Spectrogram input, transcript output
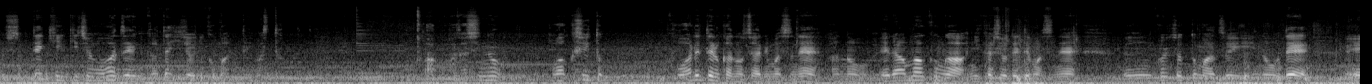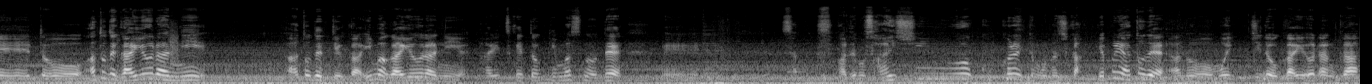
そして近畿地方は全型非常に困っていますと。あ私のワークシート壊れてる可能性ありますね。あのエラーマークが2箇所出てますね。うんこれちょっとまずいのでえっ、ー、と後で概要欄に後でっていうか今概要欄に貼り付けておきますので、えー、あでも最新はここから言っても同じか。やっぱり後であのもう一度概要欄か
